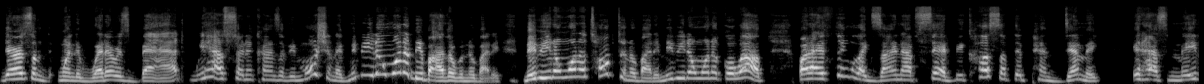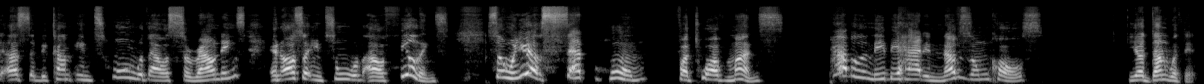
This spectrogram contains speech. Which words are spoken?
there are some when the weather is bad, we have certain kinds of emotion. Like maybe you don't want to be bothered with nobody. Maybe you don't want to talk to nobody. Maybe you don't want to go out. But I think like Zainab said, because of the pandemic, it has made us to become in tune with our surroundings and also in tune with our feelings. So when you have sat home for 12 months, probably maybe had enough Zoom calls you're done with it.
